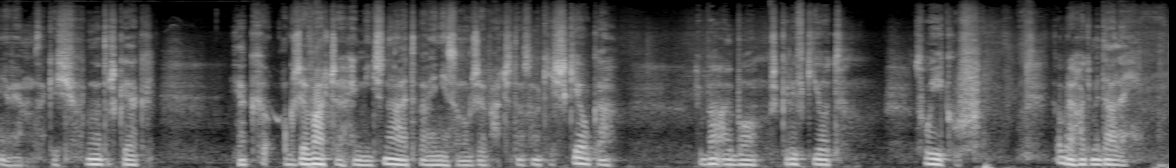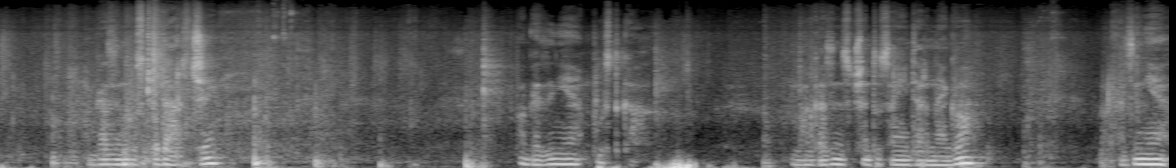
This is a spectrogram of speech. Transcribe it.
nie wiem. Jakieś, no troszkę jak, jak ogrzewacze chemiczne, ale to pewnie nie są ogrzewacze. To są jakieś szkiełka chyba, albo przykrywki od słoików. Dobra, chodźmy dalej. Magazyn gospodarczy. W magazynie pustka. Magazyn sprzętu sanitarnego. W magazynie.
